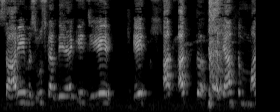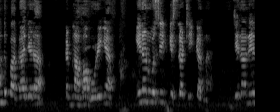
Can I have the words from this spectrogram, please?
ਸਾਰੇ ਮਹਿਸੂਸ ਕਰਦੇ ਹੈ ਕਿ ਜੇ ਇਹ ਅਤ, ਅਤਿਅੰਤ ਮੰਦਭਾਗਾ ਜਿਹੜਾ ਘਟਨਾਵਾਂ ਹੋ ਰਹੀਆਂ, ਇਹਨਾਂ ਨੂੰ ਅਸੀਂ ਕਿਸ ਤਰ੍ਹਾਂ ਠੀਕ ਕਰਨਾ ਹੈ? ਜਿਨ੍ਹਾਂ ਨੇ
